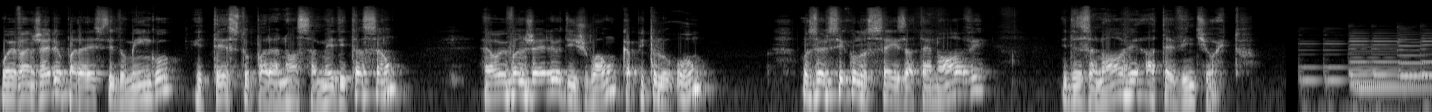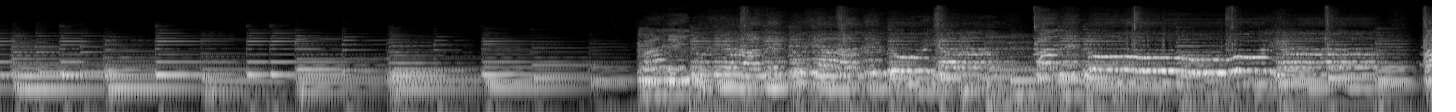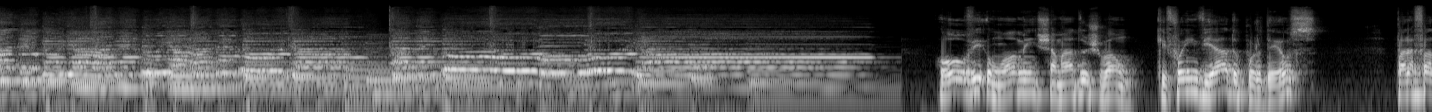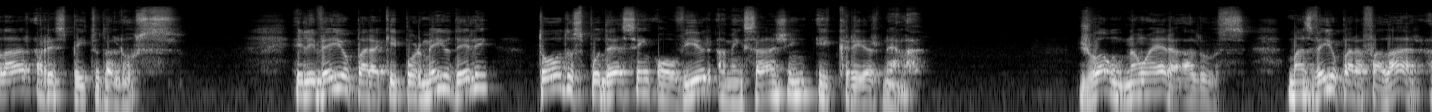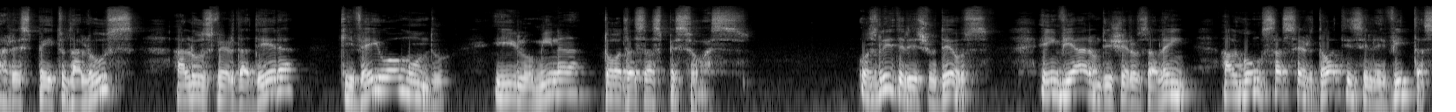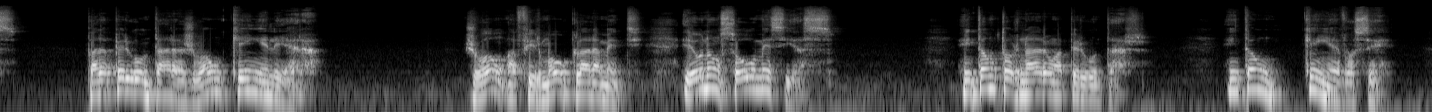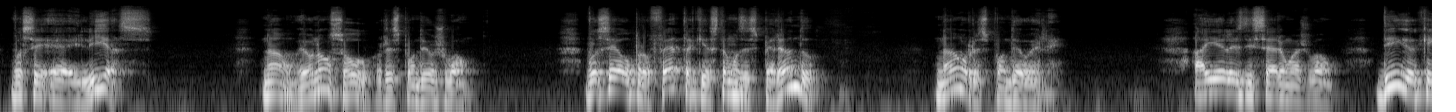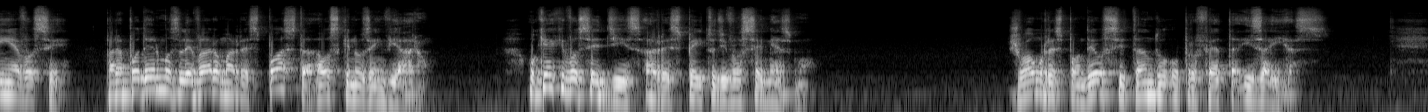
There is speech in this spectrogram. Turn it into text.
O Evangelho para este domingo e texto para nossa meditação é o Evangelho de João, capítulo 1, os versículos 6 até 9 e 19 até 28. Um homem chamado João que foi enviado por Deus para falar a respeito da luz. Ele veio para que, por meio dele, todos pudessem ouvir a mensagem e crer nela. João não era a luz, mas veio para falar a respeito da luz, a luz verdadeira que veio ao mundo e ilumina todas as pessoas. Os líderes judeus enviaram de Jerusalém alguns sacerdotes e levitas para perguntar a João quem ele era. João afirmou claramente: Eu não sou o Messias. Então tornaram a perguntar: Então, quem é você? Você é Elias? Não, eu não sou, respondeu João. Você é o profeta que estamos esperando? Não, respondeu ele. Aí eles disseram a João: Diga quem é você, para podermos levar uma resposta aos que nos enviaram. O que é que você diz a respeito de você mesmo? João respondeu citando o profeta Isaías:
